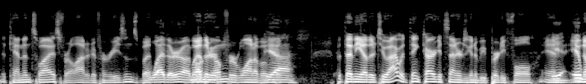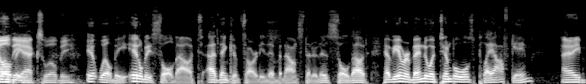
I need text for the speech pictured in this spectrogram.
attendance wise for a lot of different reasons but Weather weather them. for one of them Yeah. but then the other two i would think target center is going to be pretty full and it know will the be. x will be It will be. It'll be sold out. I think it's already, they've announced that it is sold out. Have you ever been to a Timberwolves playoff game? i'm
